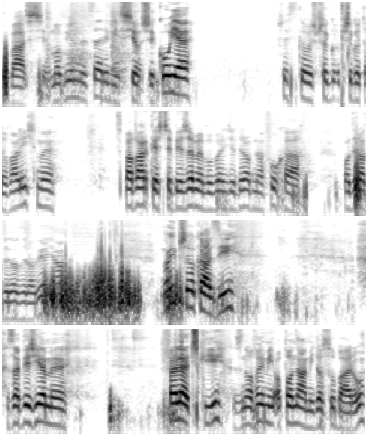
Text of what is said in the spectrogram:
Zobaczcie, mobilny serwis się szykuje. Wszystko już przygo- przygotowaliśmy. Spawarkę jeszcze bierzemy, bo będzie drobna fucha po drodze do zrobienia. No i przy okazji zawieziemy feleczki z nowymi oponami do Subaru.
